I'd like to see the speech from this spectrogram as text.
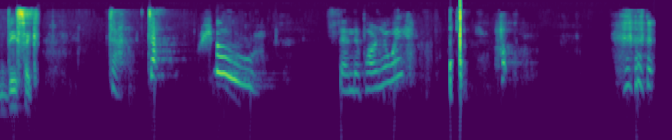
this. Ta, ta, shoo. Send the partner away. Hop.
